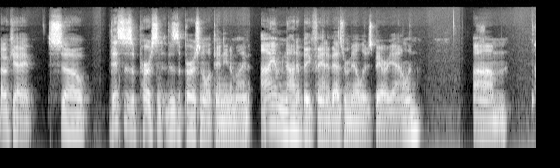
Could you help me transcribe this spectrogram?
Okay. So this is a person. This is a personal opinion of mine. I am not a big fan of Ezra Miller's Barry Allen. Um.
